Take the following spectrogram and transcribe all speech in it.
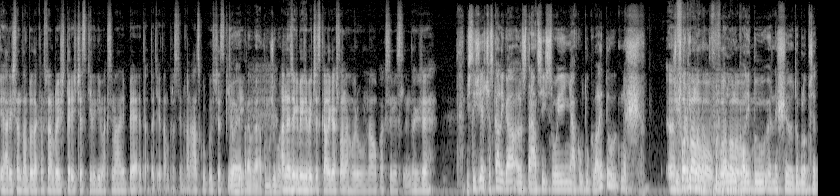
já když jsem tam byl, tak jsme tam byli čtyři z České ligy, maximálně pět a teď je tam prostě 12 kluků z České To ligy. je pravda, já to můžu A potvrdit. neřekl bych, že by Česká liga šla nahoru, naopak si myslím, takže Myslíš, že Česká liga eh, ztrácí svoji nějakou tu kvalitu, než Eh, můžeš taky fotbalovou, porovnat fotbalovou fotbalovou. kvalitu, než to bylo před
